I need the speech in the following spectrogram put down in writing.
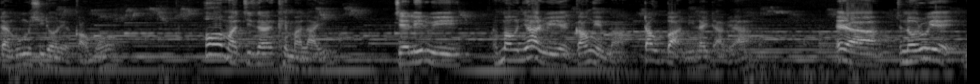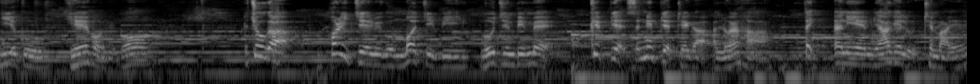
တန်ဖိုးမရှိတော့တဲ့ကောင်ပေါ့ဟောမှာကြည်စမ်းခင်မလာကြီးကျယ်လေးတွေ အမှောင်ညတွေရဲ့ကောင်းငင်မှာတောက်ပနေလိုက်တာဗျာအဲ့ဒါကျွန်တော်တို့ရဲ့ညီအကူရဲဘော်တွေပေါ့တချို့ကဟော်ရီကျယ်တွေကိုမော့ကြည့်ပြီးငိုကျင်ပေမဲ့ခစ်ပြက်စနစ်ပြက်ထဲကအလွမ်းဟာတိတ်အန်ရည်များခဲ့လို့ထင်ပါရဲ့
